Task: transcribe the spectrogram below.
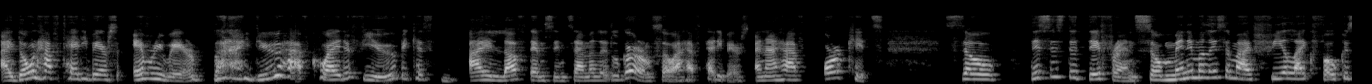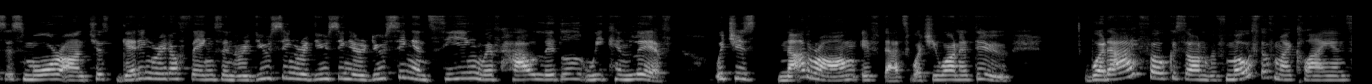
I don't have teddy bears everywhere, but I do have quite a few because I love them since I'm a little girl. So I have teddy bears and I have orchids. So this is the difference. So minimalism, I feel like focuses more on just getting rid of things and reducing, reducing, reducing, and seeing with how little we can live, which is not wrong if that's what you want to do. What I focus on with most of my clients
